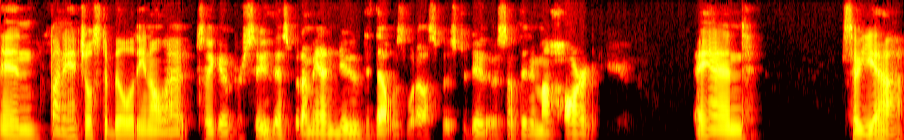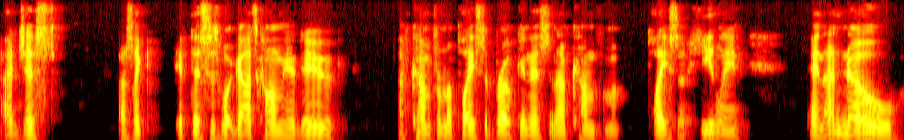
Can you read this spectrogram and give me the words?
and financial stability and all that to go pursue this. But I mean, I knew that that was what I was supposed to do. There was something in my heart. And so, yeah, I just, I was like, if this is what God's calling me to do, I've come from a place of brokenness and I've come from a place of healing. And I know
